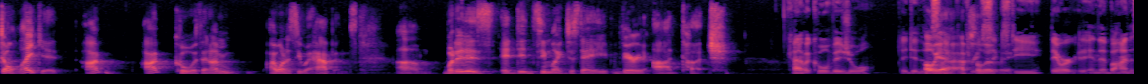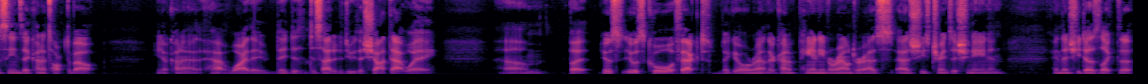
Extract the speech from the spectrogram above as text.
don't like it. I'm I'm cool with it. I'm I want to see what happens. Um, but it is it did seem like just a very odd touch. Kind of a cool visual. They did this Oh, yeah, like, absolutely. 360. They were in the behind the scenes. They kind of talked about, you know, kind of how, why they they de- decided to do the shot that way. Um, but it was it was a cool effect. They go around. They're kind of panning around her as as she's transitioning, and and then she does like the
